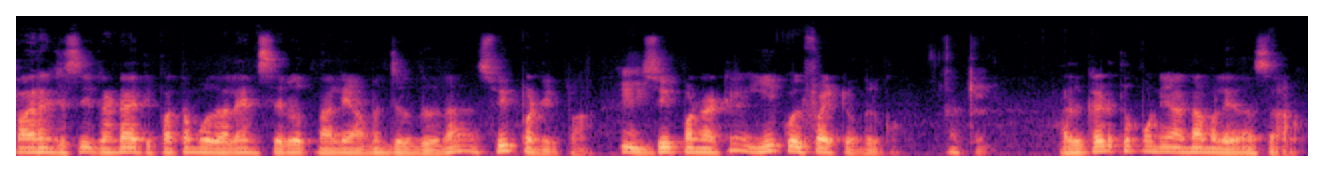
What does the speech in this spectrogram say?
பதினஞ்சு சீட் ரெண்டாயிரத்தி பத்தொம்போது அலையன்ஸ் இருபத்தி நாலையும் அமைஞ்சிருந்ததுன்னா ஸ்வீப் பண்ணியிருப்பாங்க ஸ்வீப் பண்ணாட்டியும் ஈக்குவல் ஃபைட் வந்திருக்கும். ஓகே. அதுக்கடுத்து புண்ணியம் அண்ணாமலை தான் சாரும்.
